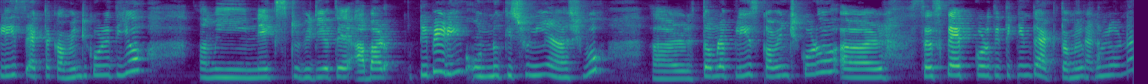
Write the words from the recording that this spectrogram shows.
প্লিজ একটা কমেন্ট করে দিও। আমি নেক্সট ভিডিওতে আবার টিপেরই অন্য কিছু নিয়ে আসব। আর তোমরা প্লিজ কমেন্ট করো আর সাবস্ক্রাইব করে দিতে কিন্তু একদমই ভুলো না।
